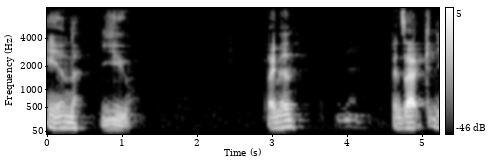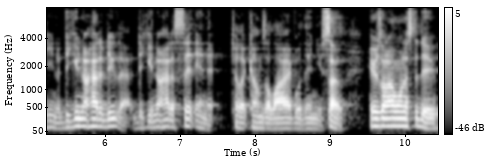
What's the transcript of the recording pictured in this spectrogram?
in you. Amen? Amen. And Zach, you know, do you know how to do that? Do you know how to sit in it? Till it comes alive within you. So here's what I want us to do.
